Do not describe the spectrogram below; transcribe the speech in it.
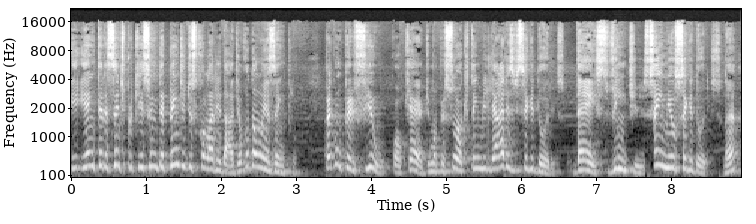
e é interessante porque isso independe de escolaridade. Eu vou dar um exemplo. Pega um perfil qualquer de uma pessoa que tem milhares de seguidores, 10, 20, 100 mil seguidores, né?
